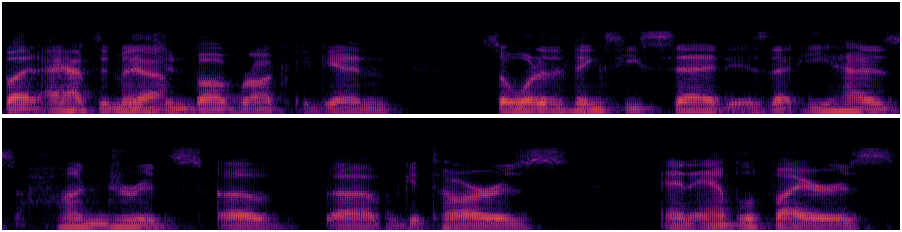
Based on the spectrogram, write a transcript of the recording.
but I have to mention Bob Rock again. So one of the things he said is that he has hundreds of um, guitars and amplifiers.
